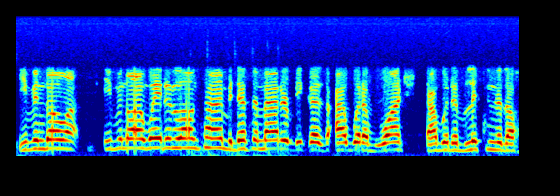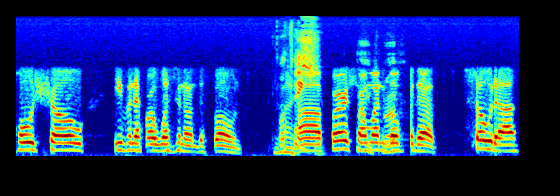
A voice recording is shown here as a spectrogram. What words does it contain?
even though I, even though I waited a long time, it doesn't matter because I would have watched, I would have listened to the whole show even if I wasn't on the phone. Well, Uh, first, I want to go for the soda,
